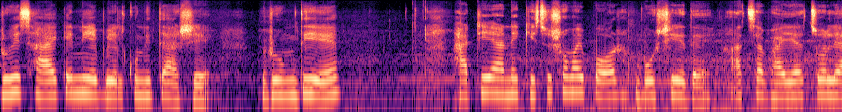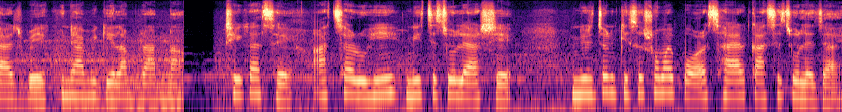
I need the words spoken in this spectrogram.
রুহি ছায়াকে নিয়ে বেলকুনিতে আসে। রুম দিয়ে হাঁটিয়ে আনে কিছু সময় পর বসিয়ে দেয়। আচ্ছা ভাইয়া চলে আসবে এক্ষুনি আমি গেলাম রান্না। ঠিক আছে। আচ্ছা রুহি, নিচে চলে আসে। নির্জন কিছু সময় পর ছায়ার কাছে চলে যায়।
